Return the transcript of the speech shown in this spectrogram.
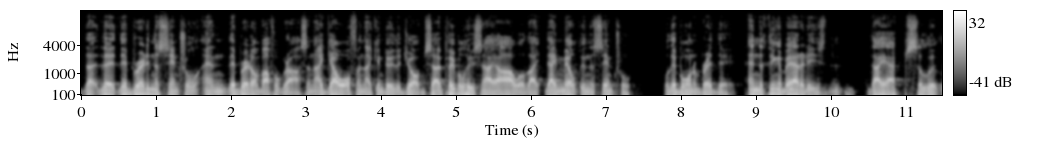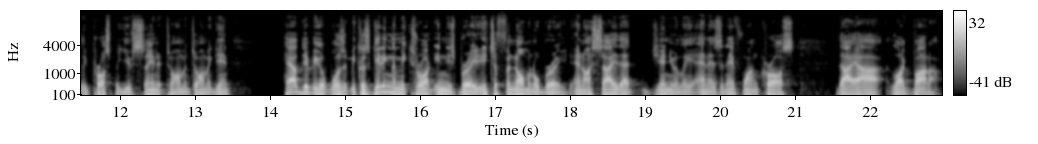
They're, bred in the central and they're bred on buffel grass and they go off and they can do the job. So people who say, oh, well, they, they melt in the central, well, they're born and bred there. And the thing about it is they absolutely prosper. You've seen it time and time again. How difficult was it? Because getting the mix right in this breed, it's a phenomenal breed. And I say that genuinely. And as an F1 cross, they are like butter.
